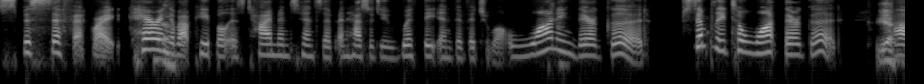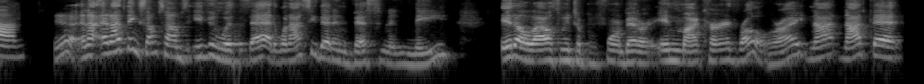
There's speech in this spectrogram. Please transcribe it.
specific, right? Caring yeah. about people is time intensive and has to do with the individual, wanting their good, simply to want their good. Yeah. Um, yeah. And I, and I think sometimes, even with that, when I see that investment in me, it allows me to perform better in my current role, right? Not not that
